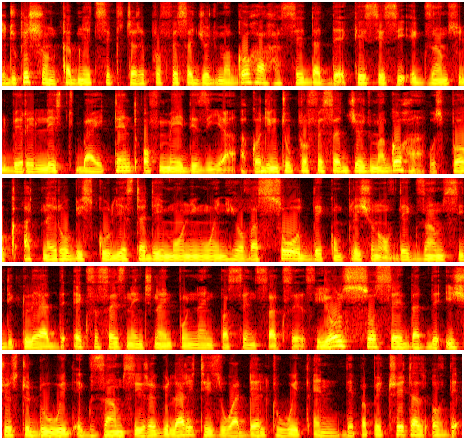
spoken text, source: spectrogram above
Education Cabinet Secretary Professor George Magoha has said that the KCSE exams will be released by 10th of May this year. According to Professor George Magoha, who spoke at Nairobi School yesterday morning when he oversaw the completion of the exams, he declared the exercise 99.9% success. He also said that the issues to do with exams irregularities were dealt with and the perpetrators of the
